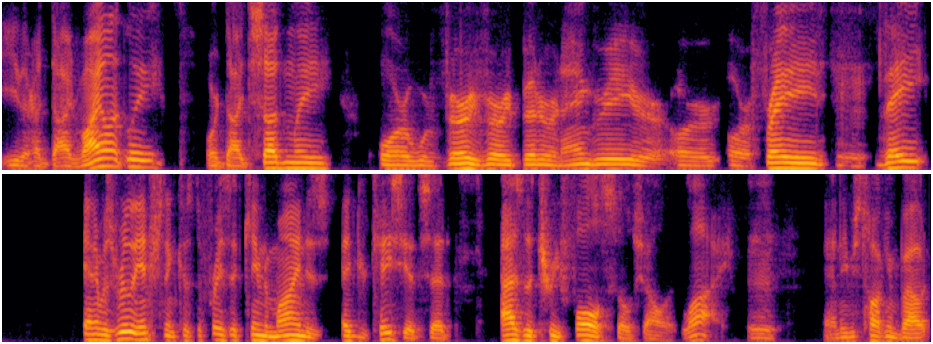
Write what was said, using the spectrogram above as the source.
either had died violently or died suddenly or were very very bitter and angry or or or afraid mm-hmm. they and it was really interesting because the phrase that came to mind is edgar cayce had said as the tree falls so shall it lie mm. and he was talking about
